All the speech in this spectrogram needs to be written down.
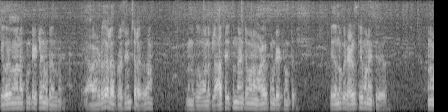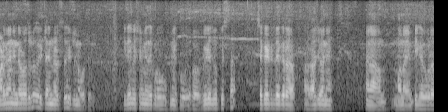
ఎవరేమనకుంటే ఎవరు ఉంటుంది మరి. అడగాల ప్రశ్నించాలి కదా. మనకు మనకు లాస్ అవుతుందంటే మనం అడగకుండా ఎట్లా ఉంటుంది ఏదైనా ఒకటి అడిగితే మన అవుతుంది కదా? మనం అడగని ఎన్ని రోజులు ఇట్లనే నడుస్తుంది ఇట్లనే పోతుంది. ఇదే విషయం మీద ఇప్పుడు మీకు ఒక వీడియో చూపిస్తా. సెక్రటరీ దగ్గర రాజు అనే ఆయన మన ఎంపీగా కూడా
